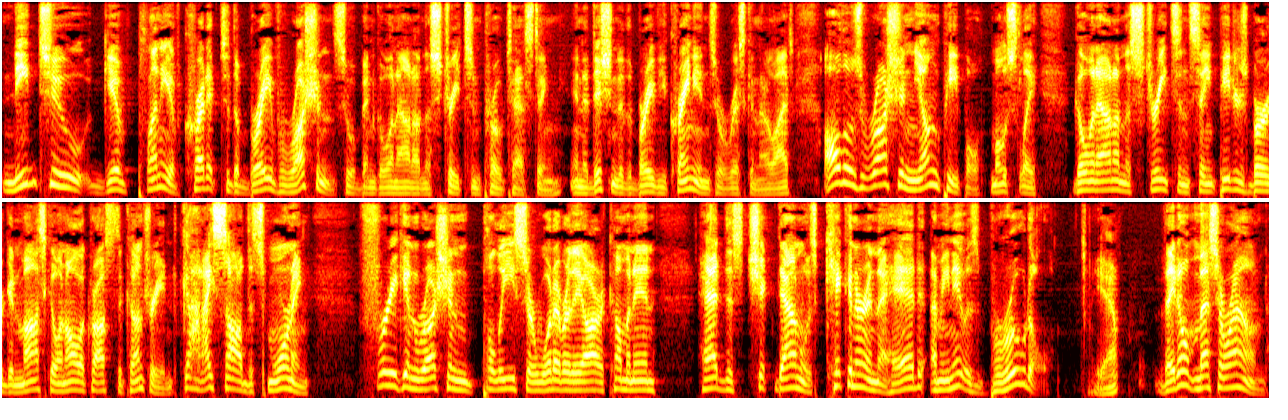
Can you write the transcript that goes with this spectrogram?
need to give plenty of credit to the brave Russians who have been going out on the streets and protesting, in addition to the brave Ukrainians who are risking their lives. All those Russian young people, mostly, going out on the streets in St. Petersburg and Moscow and all across the country. And God, I saw this morning freaking Russian police or whatever they are coming in, had this chick down, was kicking her in the head. I mean, it was brutal. Yeah. They don't mess around.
